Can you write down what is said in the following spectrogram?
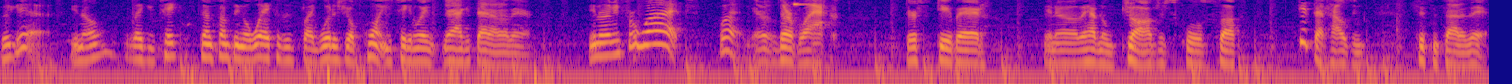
But yeah, you know, like you take something away because it's like, what is your point? You're taking away, yeah, get that out of there. You know what I mean? For what? What? They're black. They're stupid. You know, they have no jobs. Their schools suck. Get that housing assistance out of there.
